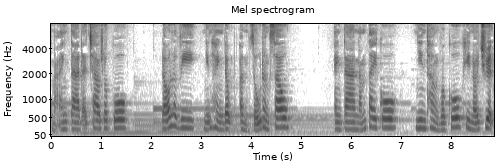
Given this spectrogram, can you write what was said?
mà anh ta đã trao cho cô. Đó là vì những hành động ẩn giấu đằng sau. Anh ta nắm tay cô, nhìn thẳng vào cô khi nói chuyện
